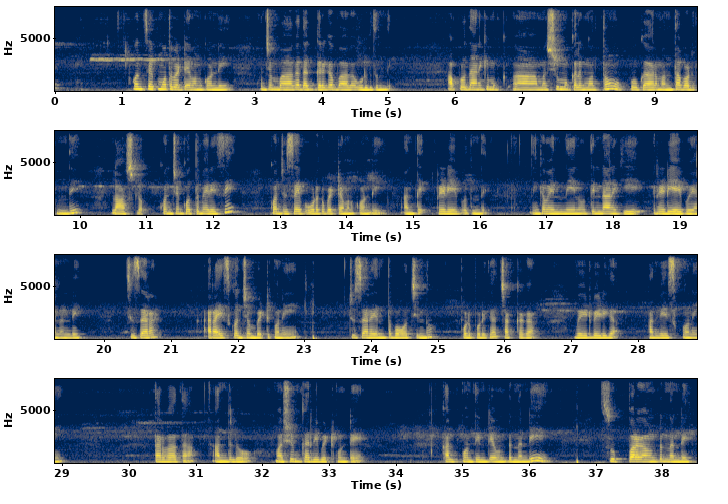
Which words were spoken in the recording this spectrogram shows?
కొంతసేపు మూత పెట్టామనుకోండి కొంచెం బాగా దగ్గరగా బాగా ఉడుకుతుంది. అప్పుడు దానికి ముక్ మష్రూమ్ ముక్కలకు మొత్తం ఉప్పు కారం అంతా పడుతుంది లాస్ట్లో. కొంచెం కొత్తిమీర వేసి కొంచెం సేపు ఉడకబెట్టామనుకోండి అంతే రెడీ అయిపోతుంది. ఇంకా నేను తినడానికి రెడీ అయిపోయానండి. చూసారా? ఆ రైస్ కొంచెం పెట్టుకొని చూసారా ఎంత బాగా వచ్చిందో పొడి పొడిగా చక్కగా వేడి వేడిగా అది వేసుకొని తర్వాత అందులో మష్రూమ్ కర్రీ పెట్టుకుంటే కలుపుకొని తింటే ఉంటుందండి. సూపర్గా ఉంటుందండి.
